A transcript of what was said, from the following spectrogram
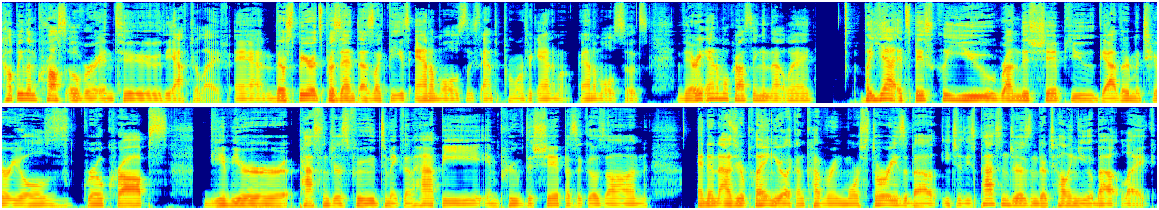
helping them cross over into the afterlife. And their spirits present as like these animals, these anthropomorphic animal animals. So it's very Animal Crossing in that way but yeah, it's basically you run this ship, you gather materials, grow crops, give your passengers food to make them happy, improve the ship as it goes on. And then as you're playing, you're like uncovering more stories about each of these passengers and they're telling you about like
